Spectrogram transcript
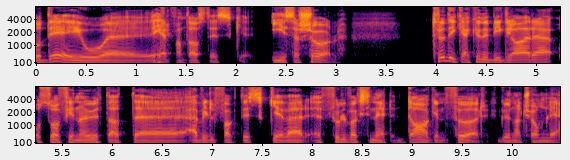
Og det er jo eh, helt fantastisk i seg sjøl. Trodde ikke jeg kunne bli gladere, og så finne ut at eh, jeg vil faktisk være fullvaksinert dagen før Gunnar Tjomli.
